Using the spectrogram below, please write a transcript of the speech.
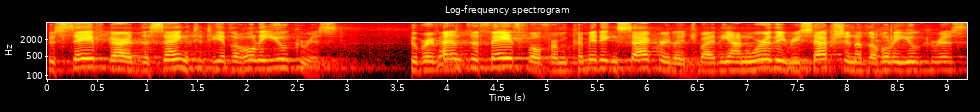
to safeguard the sanctity of the Holy Eucharist to prevent the faithful from committing sacrilege by the unworthy reception of the Holy Eucharist,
